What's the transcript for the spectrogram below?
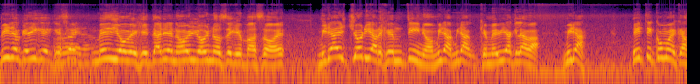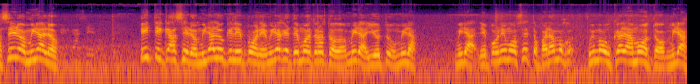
Vi lo que dije que soy medio vegetariano hoy, hoy no sé qué pasó, eh. Mirá el chori argentino, mirá, mirá, que me voy a clavar. Mirá, este como es casero, míralo. Este casero, mirá lo que le pone, mirá que te muestro todo. Mirá, YouTube, mirá. Mirá, le ponemos esto, paramos, fuimos a buscar la moto, mirá.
